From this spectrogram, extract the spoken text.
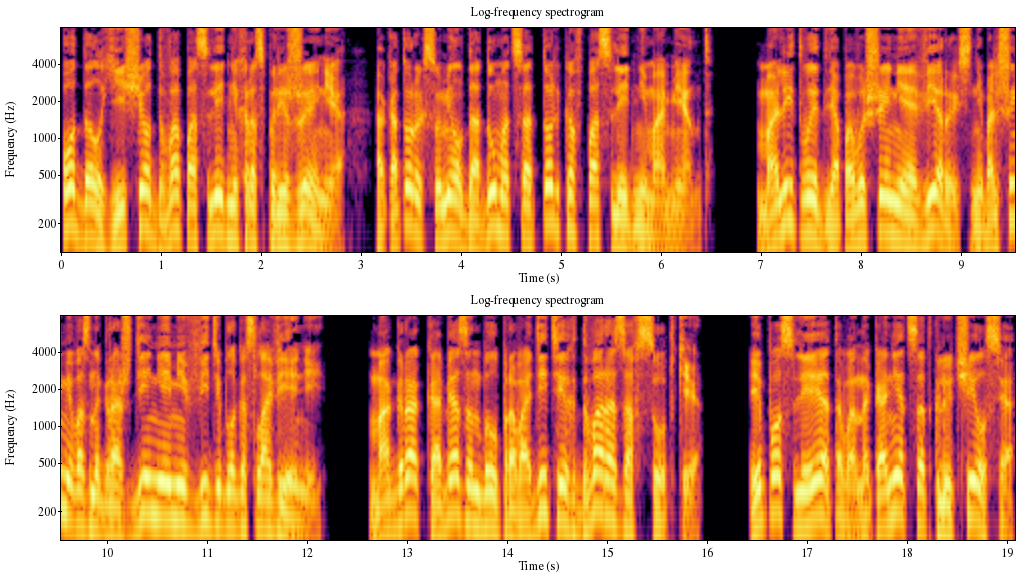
отдал еще два последних распоряжения, о которых сумел додуматься только в последний момент. Молитвы для повышения веры с небольшими вознаграждениями в виде благословений. Маграк обязан был проводить их два раза в сутки. И после этого, наконец, отключился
